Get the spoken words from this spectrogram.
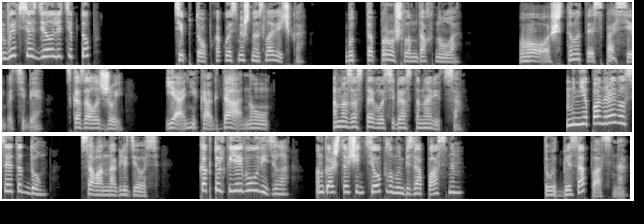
вы все сделали тип-топ?» «Тип-топ, какое смешное словечко. Будто прошлым дохнула». «О, что ты, спасибо тебе», — сказала Джой. «Я никогда, ну...» Она заставила себя остановиться. «Мне понравился этот дом», — Саванна огляделась. «Как только я его увидела, он кажется очень теплым и безопасным». «Тут безопасно»,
